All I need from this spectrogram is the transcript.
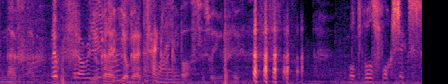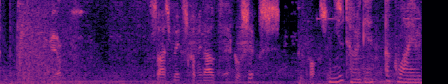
No. Yep, they You're gonna you're gonna Target tank like a boss is what you're gonna do. Multiples, Fox 6. Yep. Seismics coming out, Echo 6. Fox 6. New target acquired.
